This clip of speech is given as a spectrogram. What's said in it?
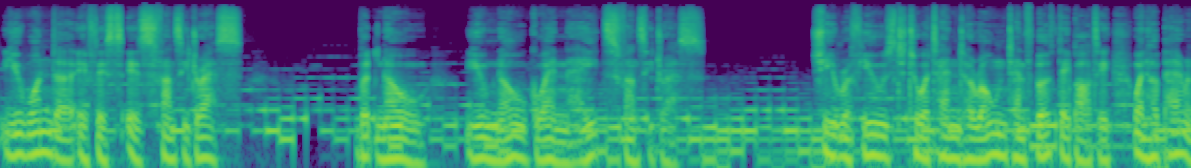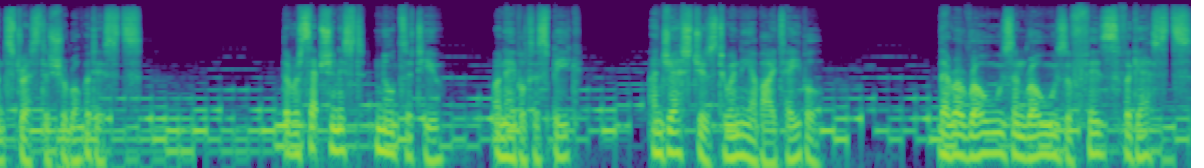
You wonder if this is fancy dress. But no, you know Gwen hates fancy dress. She refused to attend her own 10th birthday party when her parents dressed as chiropodists. The receptionist nods at you, unable to speak, and gestures to a nearby table. There are rows and rows of fizz for guests.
